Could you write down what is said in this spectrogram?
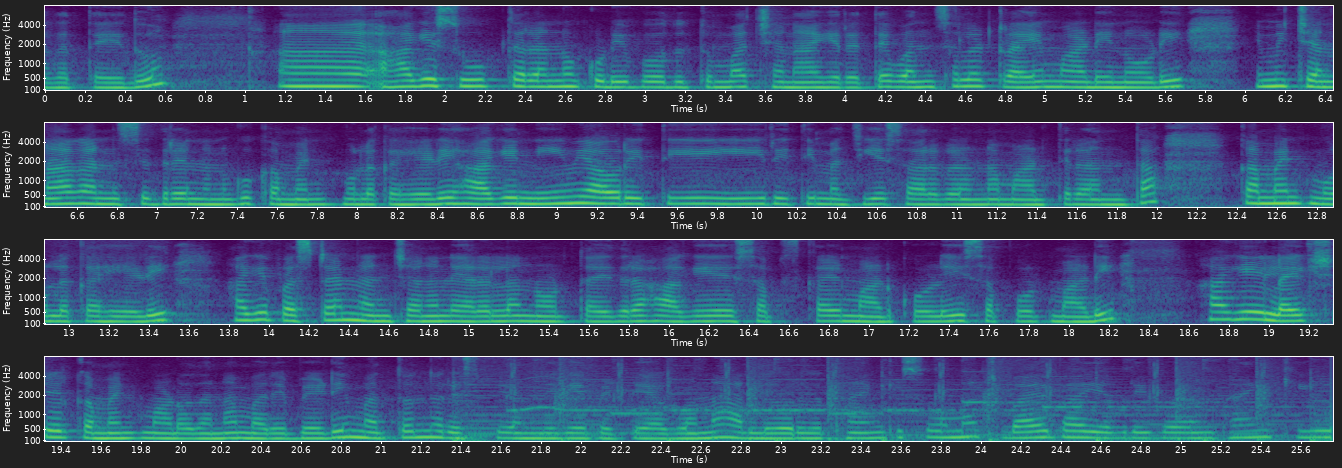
ಆಗುತ್ತೆ ಇದು. ಹಾಗೆ ಸೂಪ್ ಥರನೂ ಕುಡಿಬೋದು, ತುಂಬ ಚೆನ್ನಾಗಿರುತ್ತೆ. ಒಂದ್ಸಲ ಟ್ರೈ ಮಾಡಿ ನೋಡಿ, ನಿಮಗೆ ಚೆನ್ನಾಗಿ ಅನಿಸಿದರೆ ನನಗೂ ಕಮೆಂಟ್ ಮೂಲಕ ಹೇಳಿ. ಹಾಗೆ ನೀವು ಯಾವ ರೀತಿ, ಈ ರೀತಿ ಮಜ್ಜಿಗೆ ಸಾರುಗಳನ್ನು ಮಾಡ್ತೀರಾ ಅಂತ ಕಮೆಂಟ್ ಮೂಲಕ ಹೇಳಿ. ಹಾಗೆ ಫಸ್ಟ್ ಟೈಮ್ ನನ್ನ ಚಾನಲ್ ಯಾರೆಲ್ಲ ನೋಡ್ತಾ ಇದ್ದೀರಾ, ಹಾಗೆ ಸಬ್ಸ್ಕ್ರೈಬ್ ಮಾಡ್ಕೊಳ್ಳಿ ಸಪೋರ್ಟ್ ಮಾಡಿ. ಹಾಗೆ ಲೈಕ್ ಶೇರ್ ಕಮೆಂಟ್ ಮಾಡೋದನ್ನು ಮರಿಬೇಡಿ. ಮತ್ತೊಂದು ರೆಸಿಪಿಯೊಂದಿಗೆ ಭೇಟಿಯಾಗೋಣ. ಅಲ್ಲಿವರೆಗೂ thank you so much bye bye everyone thank you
